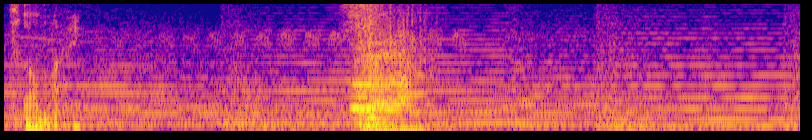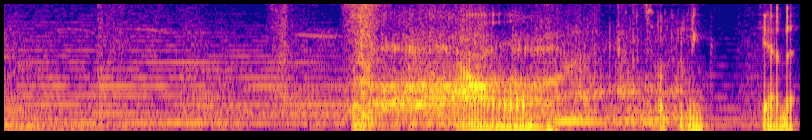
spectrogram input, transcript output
So am I. Oh, I was hoping to get it.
